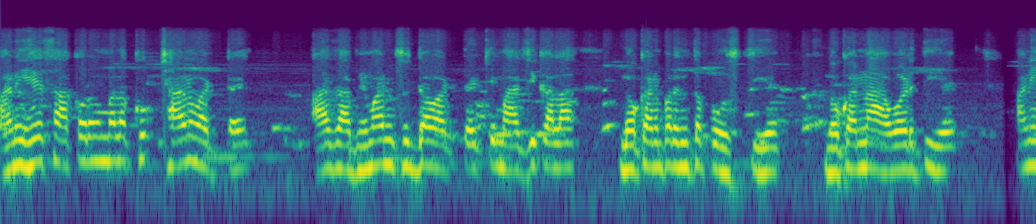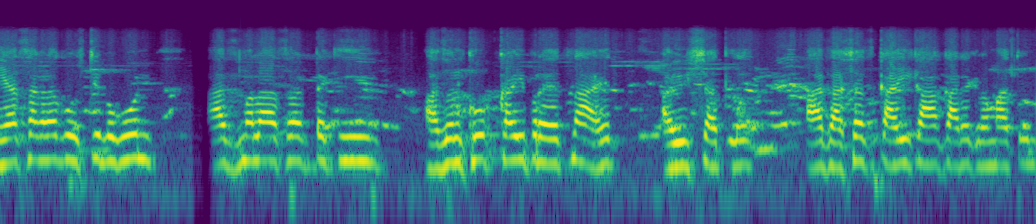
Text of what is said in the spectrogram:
आणि हे साकारून मला खूप छान वाटतंय. आज अभिमान सुद्धा वाटतंय की माझी कला लोकांपर्यंत पोहोचतीये. लोकांना आवडतीये. आणि ह्या सगळ्या गोष्टी बघून आज मला असं वाटतं की अजून खूप काही प्रयत्न आहेत आयुष्यातले. आज अशाच काही का कार्यक्रमातून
